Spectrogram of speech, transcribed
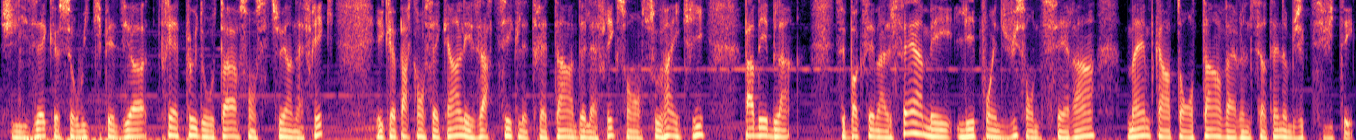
Je lisais que sur Wikipédia, très peu d'auteurs sont situés en Afrique et que par conséquent, les articles traitant de l'Afrique sont souvent écrits par des Blancs. C'est pas que c'est mal fait, mais les points de vue sont différents, même quand on tend vers une certaine objectivité.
